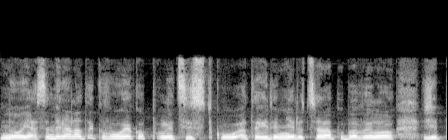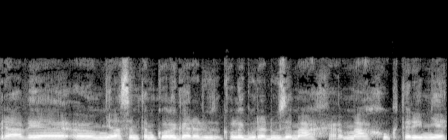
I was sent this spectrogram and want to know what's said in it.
No, já jsem hrála takovou jako policistku a tehdy mě docela pobavilo, že právě uh, měla jsem tam kolega Radu, kolegu Raduze Mácha, Máchu, který mě,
